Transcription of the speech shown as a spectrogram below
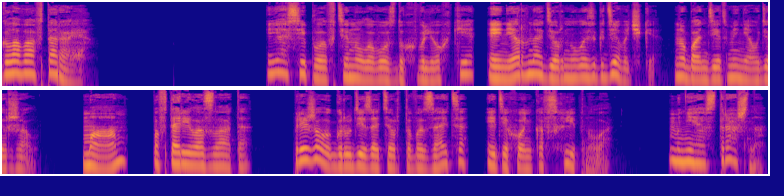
Глава вторая. Я сипло втянула воздух в легкие и нервно дернулась к девочке, но бандит меня удержал. «Мам!» — повторила Злата. Прижала к груди затертого зайца и тихонько всхлипнула. «Мне страшно».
